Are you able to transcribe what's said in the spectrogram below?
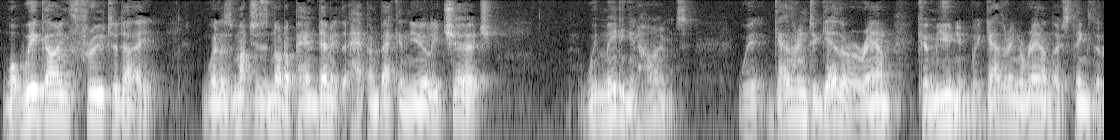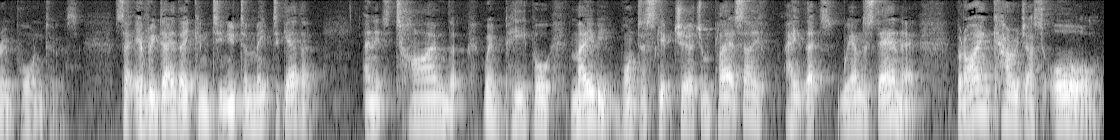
what we're going through today well, as much as it's not a pandemic that happened back in the early church, we're meeting in homes. We're gathering together around communion. We're gathering around those things that are important to us. So every day they continue to meet together. And it's time that when people maybe want to skip church and play it safe, hey, that's we understand that. But I encourage us all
